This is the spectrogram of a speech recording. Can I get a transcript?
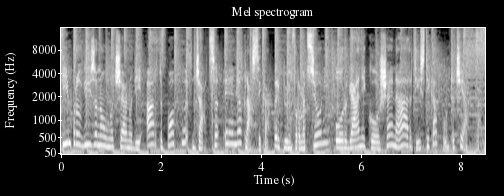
improvvisano un oceano di art pop, jazz e neoclassica. Per più informazioni organico scenaartistica.ch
